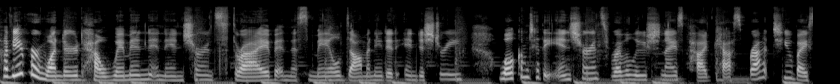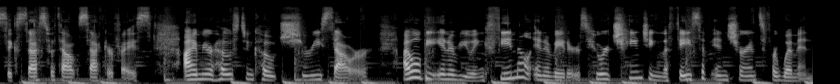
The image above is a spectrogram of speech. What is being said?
Have you ever wondered how women in insurance thrive in this male dominated industry? Welcome to the Insurance Revolutionized podcast brought to you by Success Without Sacrifice. I'm your host and coach, Cheree Sauer. I will be interviewing female innovators who are changing the face of insurance for women,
